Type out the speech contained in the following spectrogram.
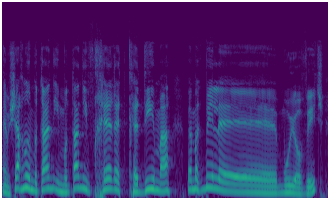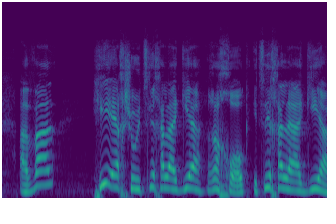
המשכנו עם אותה, עם אותה נבחרת קדימה, במקביל למויוביץ', אבל היא איכשהו הצליחה להגיע רחוק, הצליחה להגיע.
